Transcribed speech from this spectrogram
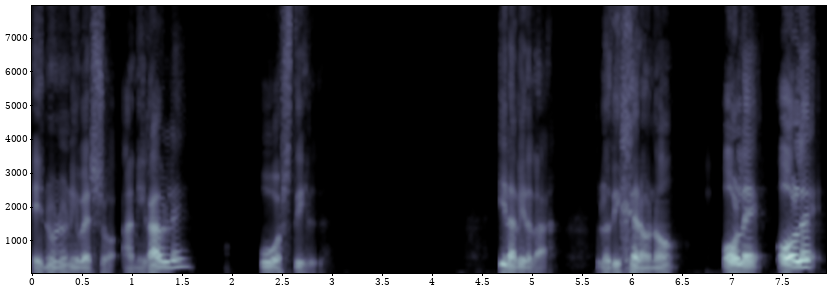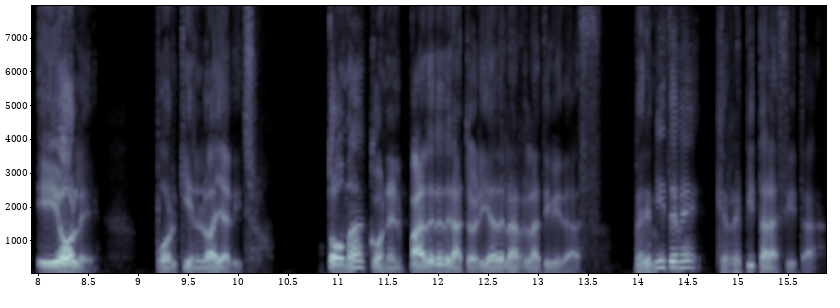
en un universo amigable u hostil. Y la verdad, lo dijera o no, ole, ole y ole, por quien lo haya dicho. Toma con el padre de la teoría de la relatividad. Permíteme que repita la cita.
